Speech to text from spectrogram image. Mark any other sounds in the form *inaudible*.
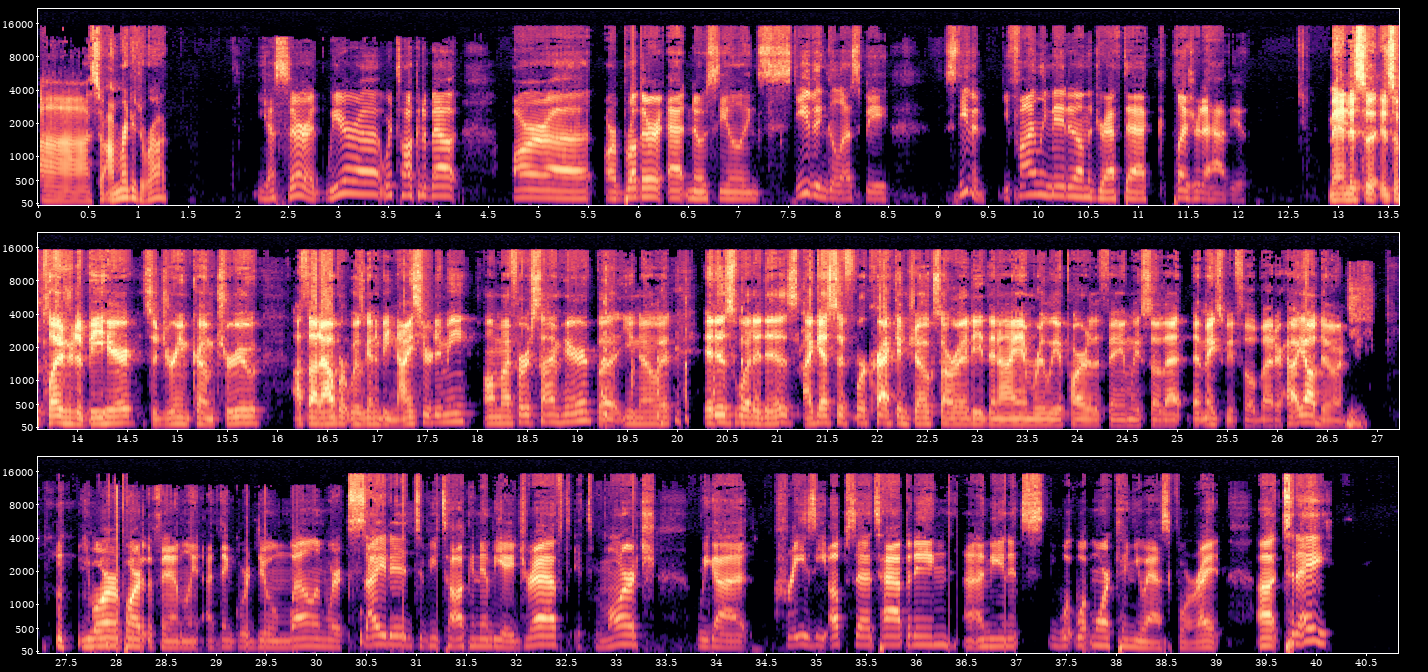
Uh, so I'm ready to rock. Yes, sir. We're uh, we're talking about our uh, our brother at No Ceilings, Stephen Gillaspie. Stephen, you finally made it on the draft deck. Pleasure to have you. Man, it's a it's a pleasure to be here. It's a dream come true. I thought Albert was going to be nicer to me on my first time here, but you know it *laughs* it is what it is. I guess if we're cracking jokes already, then I am really a part of the family, so that that makes me feel better. How y'all doing? You are a part of the family. I think we're doing well and we're excited to be talking NBA draft. It's March. We got crazy upsets happening. I mean, it's what what more can you ask for, right? Uh, today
